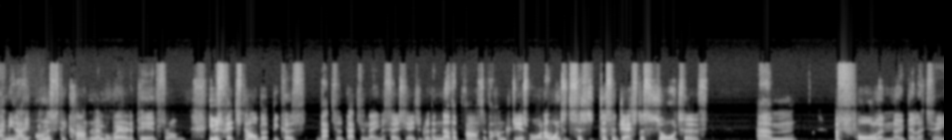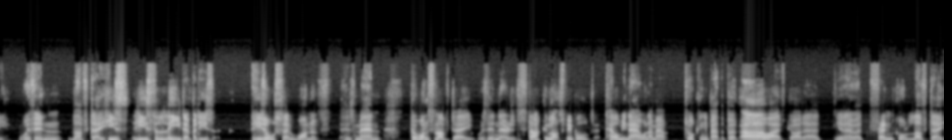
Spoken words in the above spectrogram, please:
I mean, I honestly can't remember where it appeared from. He was Fitz Talbot because that's a that's a name associated with another part of the Hundred Years' War, and I wanted to, to suggest a sort of um, a fallen nobility within Loveday. He's he's the leader, but he's he's also one of his men. But once Loveday was in there, it stuck, and lots of people tell me now when I'm out talking about the book. Oh, I've got a you know a friend called Loveday,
